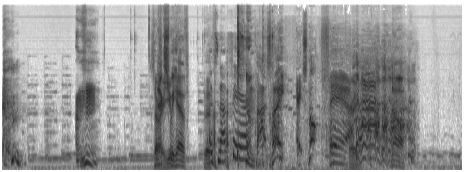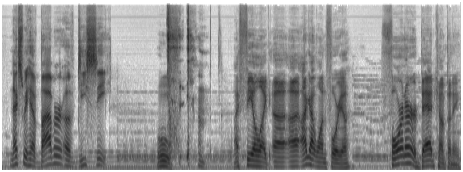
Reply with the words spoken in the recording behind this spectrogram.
sorry. next you- we have. It's not fair. That's right. It's not fair. No. Next we have Bobber of DC. Ooh. I feel like uh, I, I got one for you. Foreigner or Bad Company?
